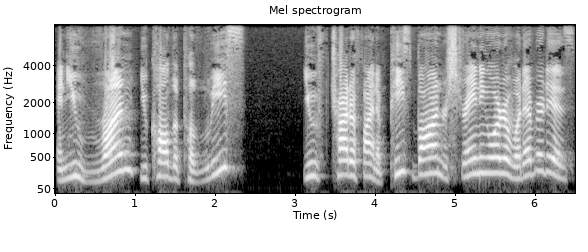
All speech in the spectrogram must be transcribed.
And you run, you call the police, you try to find a peace bond, restraining order, whatever it is.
